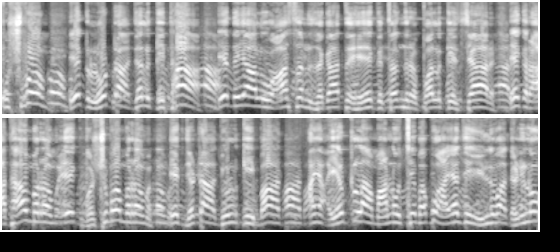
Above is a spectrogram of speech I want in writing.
પુષ્પમ, એક લોટા, જલ કીધા એ દયાળુ આસન જગાત, એક ચંદ્ર પલ કે ચાર, એક રાધામરમ, એક ભસ્મમરમ એક જટા ઝુલકી બાત અહીંયા એટલા માનો છે બાપુ, આયા જે હિલવા ધણીનો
